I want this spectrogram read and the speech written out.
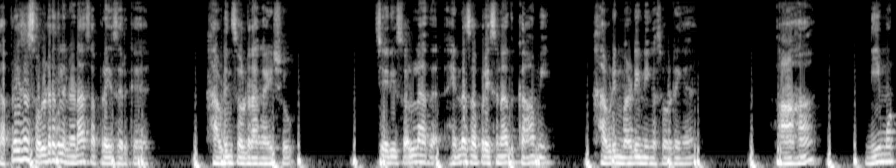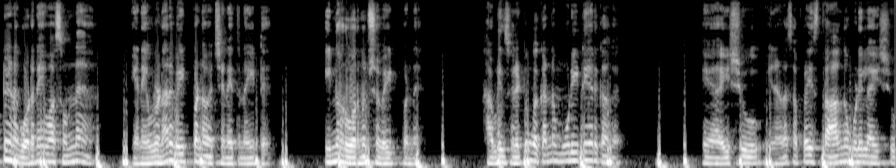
சர்ப்ரைஸை சொல்கிறதுல என்னடா சர்ப்ரைஸ் இருக்கு? அப்படின்னு சொல்கிறாங்க ஐஷு. சரி சொல்லாத. என்ன சர்ப்ரைஸ்னா அது காமி. அப்படின்னு மறுபடியும் நீங்கள் சொல்கிறீங்க ஆஹா நீ மட்டும் எனக்கு உடனே வா சொன்ன. என்னை எவ்வளோ நேரம் வெயிட் பண்ண வச்சேன் நேற்று நைட்டு இன்னொரு ஒரு நிமிஷம் வெயிட் பண்ணு. அப்படின்னு சொல்லிட்டு உங்கள் கண்ணை மூடிட்டே இருக்காங்க. ஏ ஐஷு என்னால் சர்ப்ரைஸ் தாங்க முடியல ஐஷு.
